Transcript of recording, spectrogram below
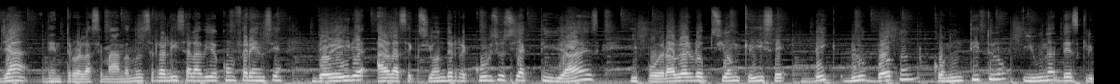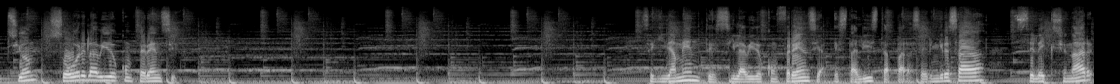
Ya dentro de la semana donde se realiza la videoconferencia, debe ir a la sección de recursos y actividades y podrá ver la opción que dice Big Blue Button con un título y una descripción sobre la videoconferencia. Seguidamente, si la videoconferencia está lista para ser ingresada, seleccionar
